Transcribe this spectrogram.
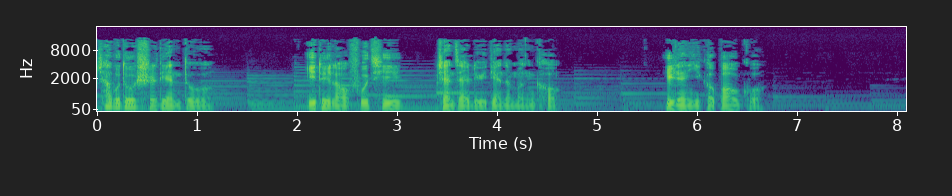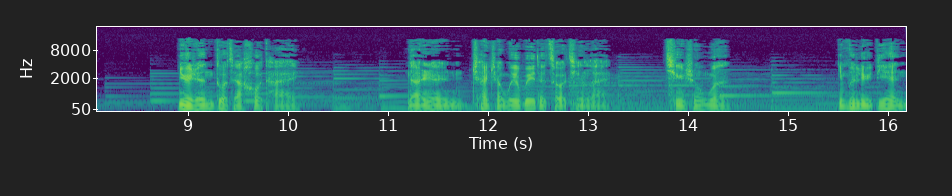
差不多十点多，一对老夫妻站在旅店的门口，一人一个包裹。女人躲在后台。男人颤颤巍巍地走进来，轻声问：“你们旅店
